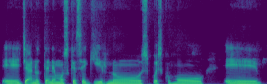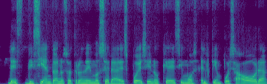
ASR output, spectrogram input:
eh, ya no tenemos que seguirnos, pues como eh, diciendo a nosotros mismos será después, sino que decimos el tiempo es ahora,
